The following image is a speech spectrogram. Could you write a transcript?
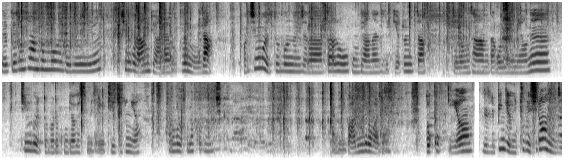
이렇게 소소한 선물들을 친구랑 교환할 부분입니다. 어, 친구 유튜브는 제가 따로 공개 안 해드릴게요. 좀 이따 이제 영상 딱 올리면은 친구 유튜브를 공개하겠습니다. 이거 뒤에 죄송해요. 한 걸로 끝났거든요, 지금. 아니, 이거 안 들어가죠. 넣고 올게요. 랩핑기가 유튜브 싫어하는지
